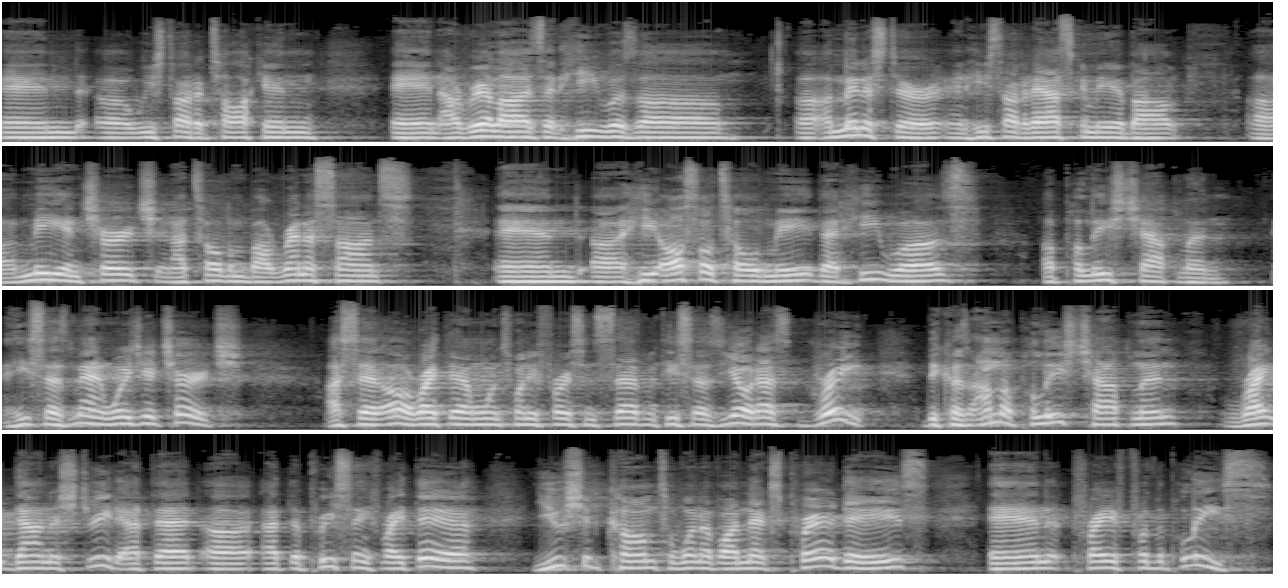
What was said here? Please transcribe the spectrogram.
and uh, we started talking, and I realized that he was a, a minister, and he started asking me about uh, me and church, and I told him about Renaissance, and he also told me that he was a police chaplain. And he says, Man, where's your church? I said, Oh, right there on 121st and 7th. He says, Yo, that's great because I'm a police chaplain right down the street at, that, uh, at the precinct right there. You should come to one of our next prayer days and pray for the police.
